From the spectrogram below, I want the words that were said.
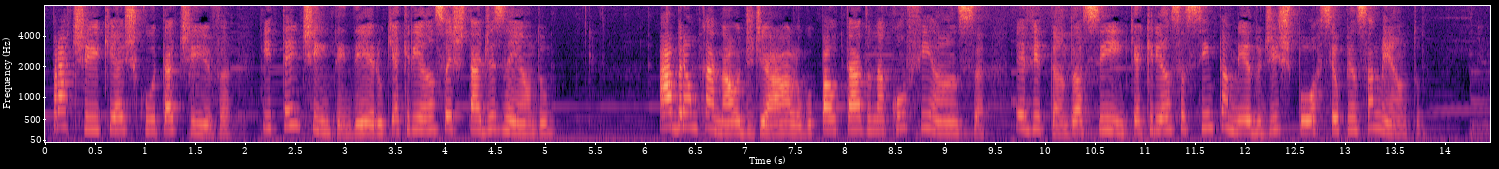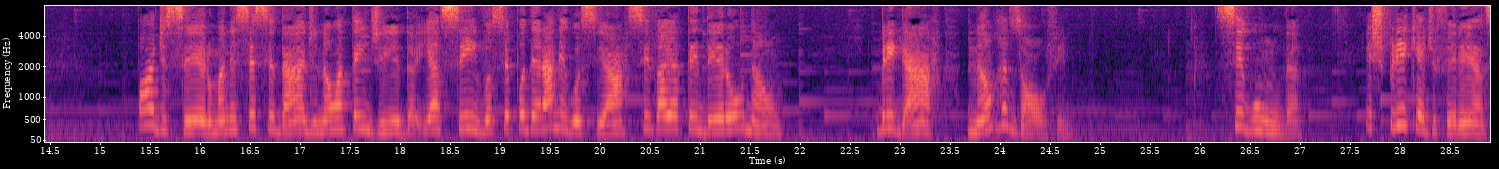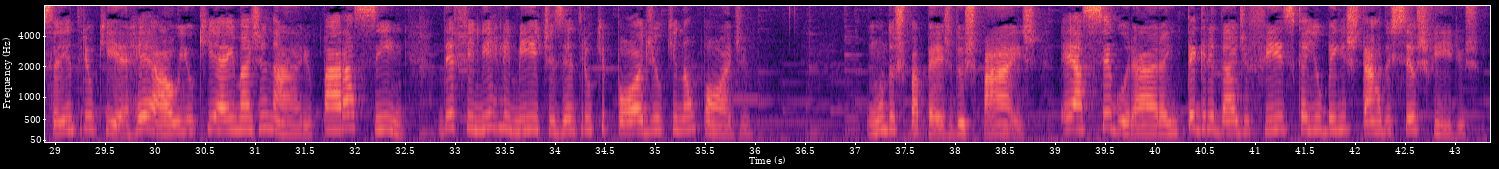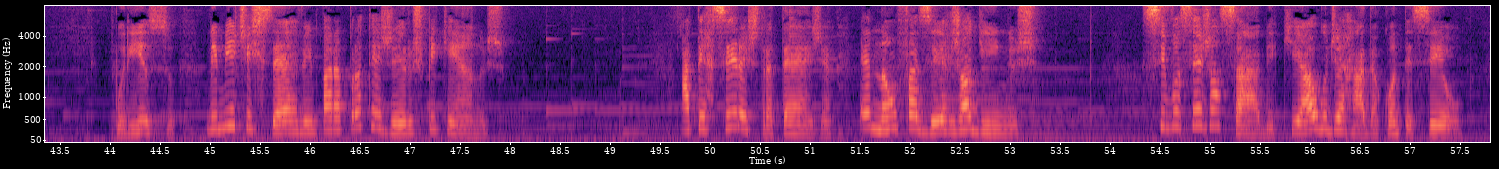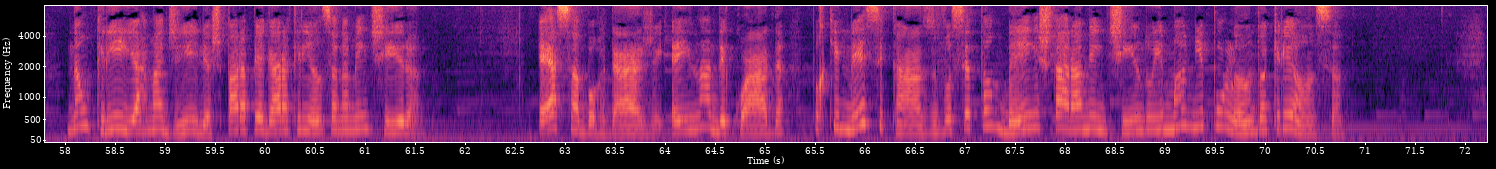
pratique a escuta ativa e tente entender o que a criança está dizendo. Abra um canal de diálogo pautado na confiança, evitando assim que a criança sinta medo de expor seu pensamento. Pode ser uma necessidade não atendida e assim você poderá negociar se vai atender ou não. Brigar não resolve. Segunda, explique a diferença entre o que é real e o que é imaginário, para assim definir limites entre o que pode e o que não pode. Um dos papéis dos pais é assegurar a integridade física e o bem-estar dos seus filhos. Por isso, limites servem para proteger os pequenos. A terceira estratégia é não fazer joguinhos. Se você já sabe que algo de errado aconteceu, não crie armadilhas para pegar a criança na mentira. Essa abordagem é inadequada porque, nesse caso, você também estará mentindo e manipulando a criança.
